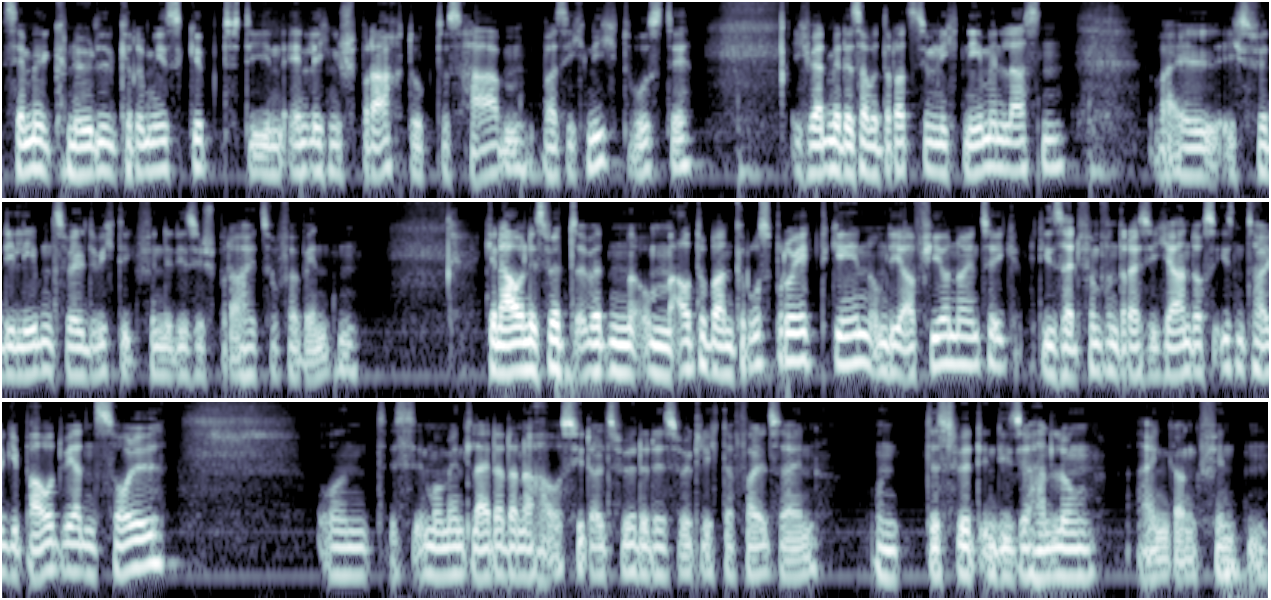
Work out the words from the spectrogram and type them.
Semmelknödel-Krimis gibt, die einen ähnlichen Sprachduktus haben, was ich nicht wusste. Ich werde mir das aber trotzdem nicht nehmen lassen, weil ich es für die Lebenswelt wichtig finde, diese Sprache zu verwenden. Genau, und es wird, wird ein um Autobahn-Großprojekt gehen, um die A94, die seit 35 Jahren durchs Isental gebaut werden soll und es im Moment leider danach aussieht, als würde das wirklich der Fall sein. Und das wird in diese Handlung Eingang finden.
